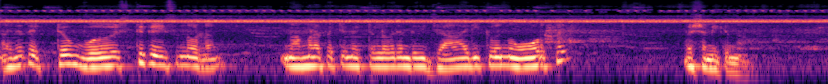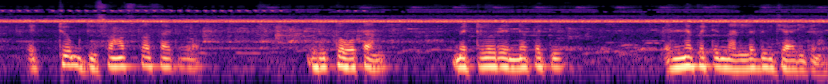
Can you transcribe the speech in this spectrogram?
അതിനകത്ത് ഏറ്റവും വേഴ്സ്റ്റ് കേസ് എന്ന് പറഞ്ഞാൽ നമ്മളെപ്പറ്റി മറ്റുള്ളവരെന്ത് വിചാരിക്കുമെന്ന് ഓർത്ത് വിഷമിക്കുന്ന ഏറ്റവും ഡിസാസ്ട്രസ് ആയിട്ടുള്ള ഒരു തോട്ടാണ് മറ്റുള്ളവർ എന്നെപ്പറ്റി എന്നെപ്പറ്റി നല്ലത് വിചാരിക്കണം.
